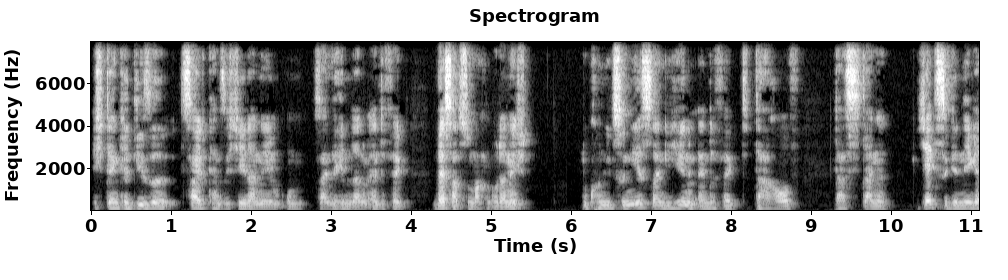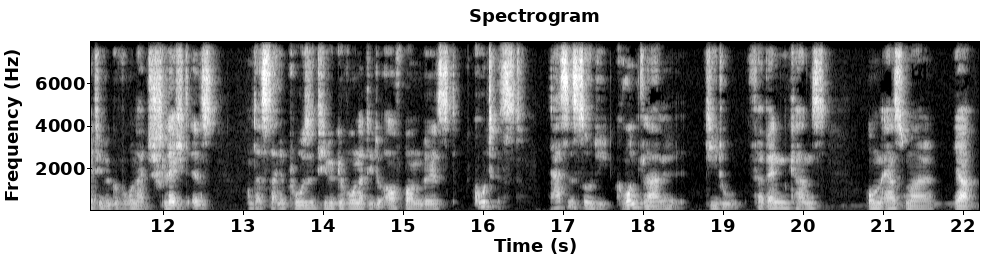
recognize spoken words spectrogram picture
Ich denke, diese Zeit kann sich jeder nehmen, um sein Leben dann im Endeffekt besser zu machen, oder nicht? Du konditionierst dein Gehirn im Endeffekt darauf, dass deine jetzige negative Gewohnheit schlecht ist und dass deine positive Gewohnheit, die du aufbauen willst, gut ist. Das ist so die Grundlage, die du verwenden kannst, um erstmal, ja,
